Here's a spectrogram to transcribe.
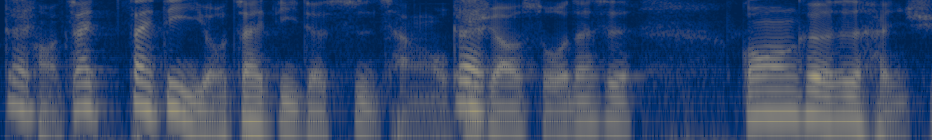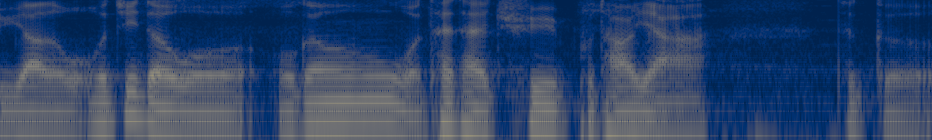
对，好，在在地有在地的市场，我必须要说，但是观光客是很需要的。我我记得我我跟我太太去葡萄牙这个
